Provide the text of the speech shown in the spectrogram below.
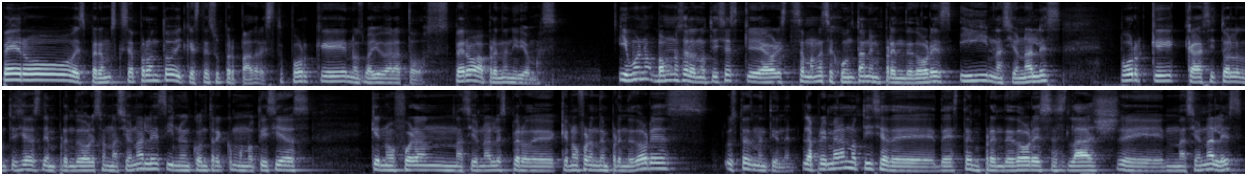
Pero esperemos que sea pronto y que esté súper padre esto, porque nos va a ayudar a todos. Pero aprendan idiomas. Y bueno, vámonos a las noticias que ahora esta semana se juntan emprendedores y nacionales porque casi todas las noticias de emprendedores son nacionales y no encontré como noticias que no fueran nacionales, pero de, que no fueran de emprendedores. Ustedes me entienden. La primera noticia de, de este emprendedores slash eh, nacionales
